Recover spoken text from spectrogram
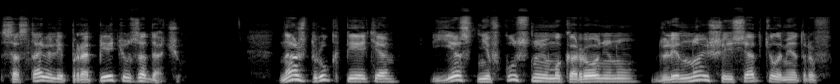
составили про Петю задачу. Наш друг Петя ест невкусную макаронину длиной 60 километров.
